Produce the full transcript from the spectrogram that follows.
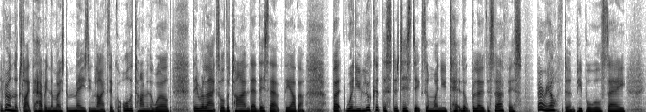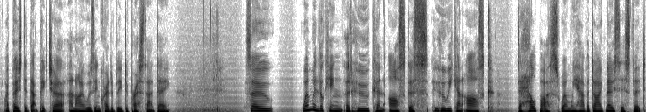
Everyone looks like they're having the most amazing life. They've got all the time in the world. They relax all the time. They're this, that, the other. But when you look at the statistics and when you look below the surface, very often people will say, I posted that picture and I was incredibly depressed that day. So when we're looking at who can ask us, who we can ask to help us when we have a diagnosis that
